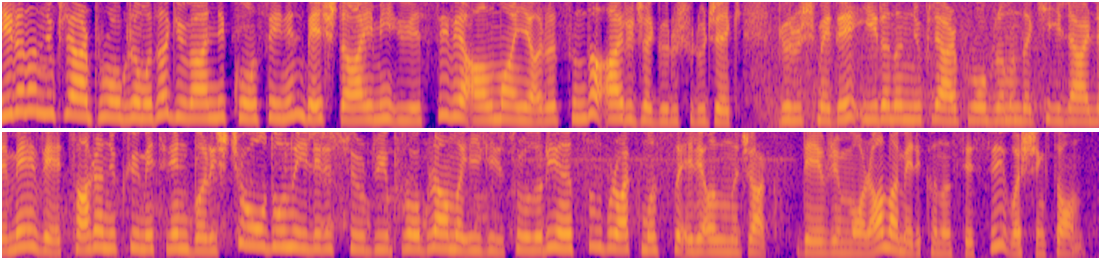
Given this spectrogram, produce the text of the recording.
İran'ın nükleer programı da Güvenlik Konseyi'nin 5 daimi üyesi ve Almanya arasında ayrıca görüşülecek. Görüşmede İran'ın nükleer programındaki ilerleme ve Tahran hükümetinin barışçı olduğunu ileri sürdüğü programla ilgili soruları yanıtsız bırakması ele alınacak. Devrim Moral, Amerika'nın Sesi, Washington.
